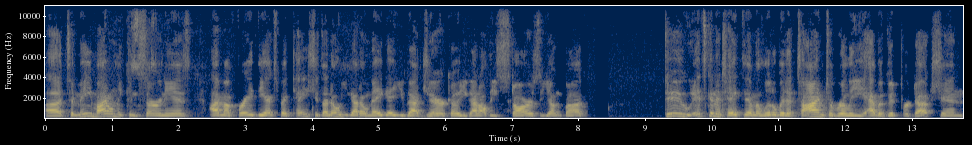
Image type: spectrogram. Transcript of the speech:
Uh, to me, my only concern is I'm afraid the expectations. I know you got Omega, you got Jericho, you got all these stars, the Young Bucks. Two, it's going to take them a little bit of time to really have a good production.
